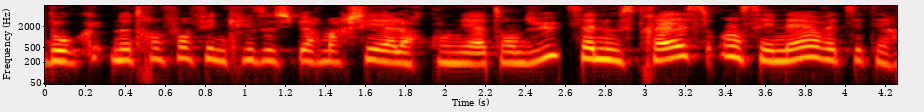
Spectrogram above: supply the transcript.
Donc, notre enfant fait une crise au supermarché alors qu'on est attendu, ça nous stresse, on s'énerve, etc.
